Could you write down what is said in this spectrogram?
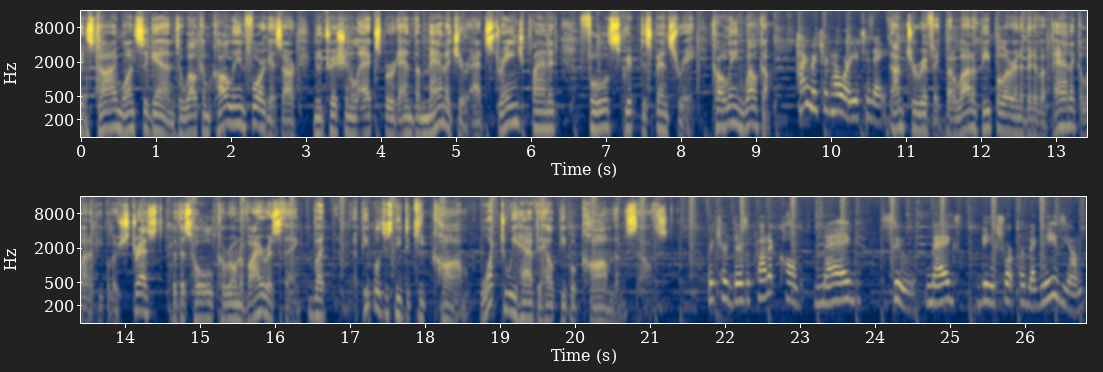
It's time once again to welcome Colleen Forgas, our nutritional expert and the manager at Strange Planet Full Script Dispensary. Colleen, welcome. Hi, Richard. How are you today? I'm terrific, but a lot of people are in a bit of a panic. A lot of people are stressed with this whole coronavirus thing, but people just need to keep calm. What do we have to help people calm themselves? Richard, there's a product called Mag Soothe, Mags being short for magnesium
